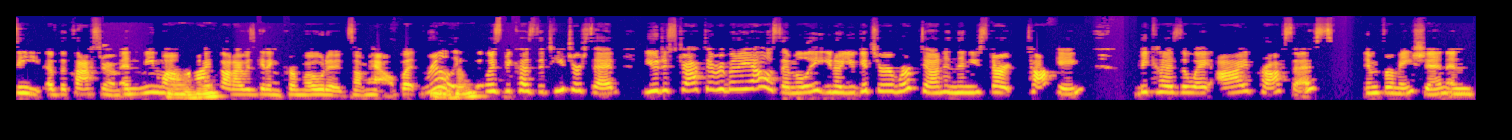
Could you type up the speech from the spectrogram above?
seat of the classroom. And meanwhile, mm-hmm. I thought I was getting promoted somehow. But really, mm-hmm. it was because the teacher said, you distract everybody else, Emily. You know, you get your work done and then you start talking because the way I process information and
